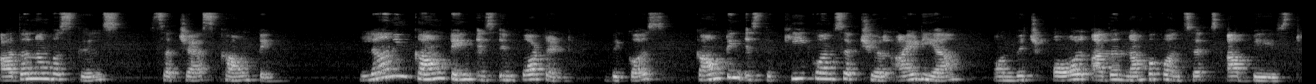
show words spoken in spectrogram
other number skills such as counting. Learning counting is important because counting is the key conceptual idea on which all other number concepts are based.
